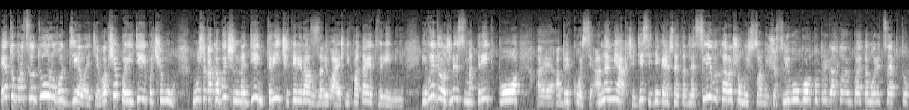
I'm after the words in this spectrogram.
Эту процедуру вот делайте. Вообще, по идее, почему? Потому что, как обычно, на день 3-4 раза заливаешь, не хватает времени. И вы должны смотреть по э, абрикосе. Она мягче. 10 дней, конечно, это для сливы хорошо. Мы с вами еще сливу горку приготовим по этому рецепту.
